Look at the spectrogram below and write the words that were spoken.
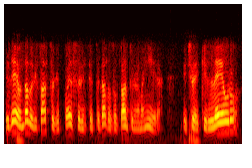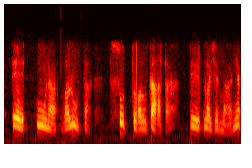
ed è un dato di fatto che può essere interpretato soltanto in una maniera, e cioè che l'euro è una valuta sottovalutata per la Germania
